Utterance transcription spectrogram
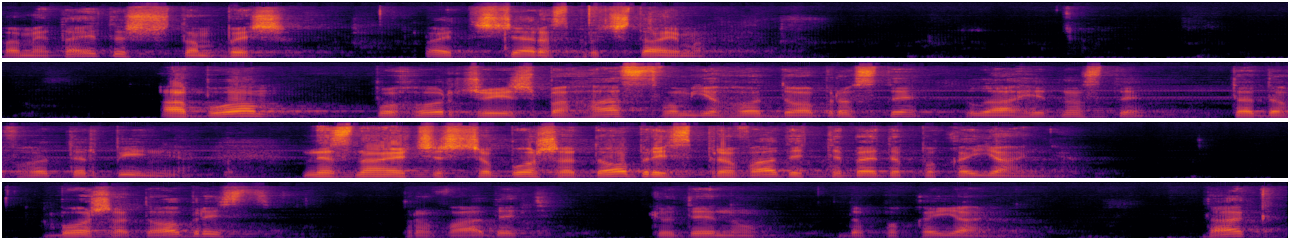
Пам'ятаєте, що там пише? Давайте ще раз прочитаємо. Або погорджуєш багатством Його добрости, лагідності та довготерпіння, не знаючи, що Божа добрість привадить тебе до покаяння. Божа добрість провадить людину до покаяння. Так?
